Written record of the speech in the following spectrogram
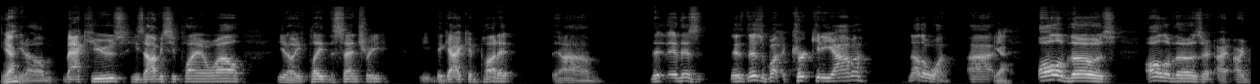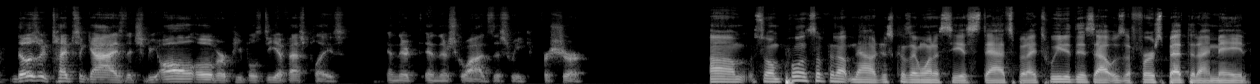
Yeah. You know, Mac Hughes, he's obviously playing well. You know, he played the Sentry. The guy can putt it. Um, th- th- there's there's, there's a Kurt Kitayama, another one. Uh, Yeah. All of those all of those are, are, those are types of guys that should be all over people's DFS plays. in their in their squads this week for sure. Um, so I'm pulling something up now just because I want to see his stats, but I tweeted this out. It was the first bet that I made.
